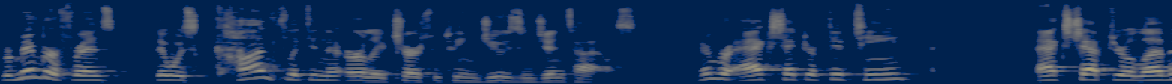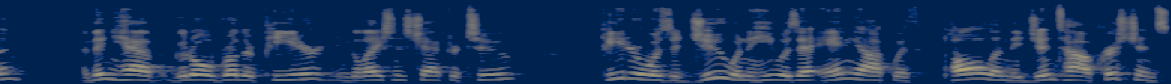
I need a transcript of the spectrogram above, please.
Remember, friends, there was conflict in the early church between Jews and Gentiles. Remember Acts chapter 15, Acts chapter 11, and then you have good old brother Peter in Galatians chapter 2. Peter was a Jew when he was at Antioch with Paul and the Gentile Christians.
